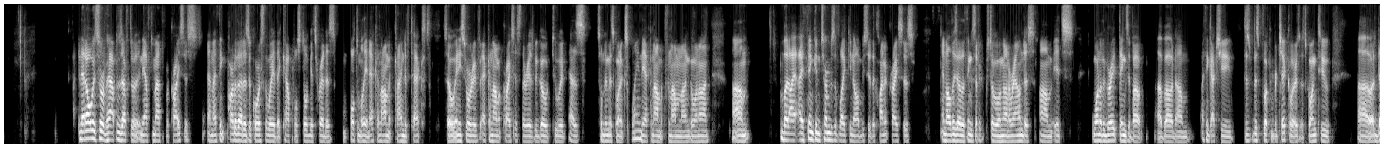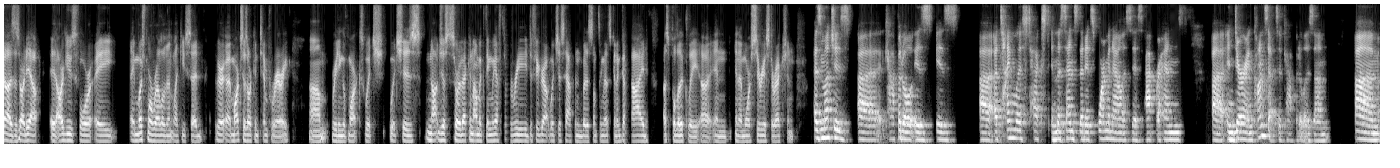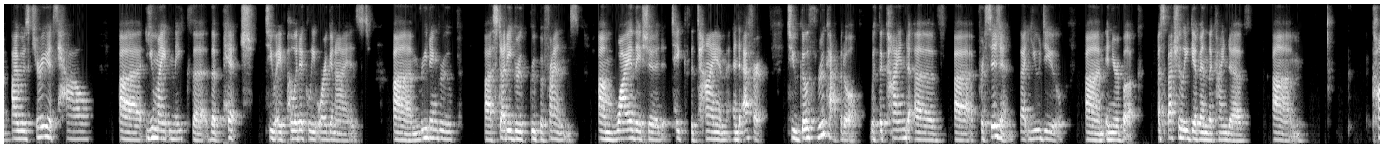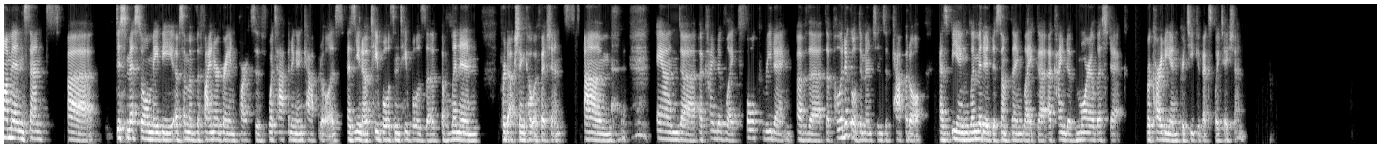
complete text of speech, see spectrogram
that always sort of happens after in the aftermath of a crisis, and I think part of that is, of course, the way that capital still gets read as ultimately an economic kind of text. So any sort of economic crisis there is, we go to it as something that's going to explain the economic phenomenon going on. Um, but I, I, think in terms of like you know obviously the climate crisis and all these other things that are still going on around us, um, it's one of the great things about about um, I think actually this, this book in particular is it's going to uh, does is already out. It argues for a a much more relevant, like you said, very, uh, Marx is our contemporary um, reading of Marx, which which is not just sort of economic thing we have to read to figure out what just happened, but it's something that's going to guide us politically uh, in in a more serious direction. As much as uh, Capital is is uh, a timeless text in the sense that its form analysis apprehends uh, enduring concepts of capitalism. Um, I was curious how uh, you might make the, the pitch to a politically organized um, reading group, study group, group of friends, um, why they should take the time and effort to go through capital with the kind of uh, precision that you do um, in your book, especially given the kind of um, common sense uh, dismissal maybe of some of the finer grained parts of what's happening in capital as as you know tables and tables of, of linen production coefficients um, and uh, a kind of like folk reading of the the political dimensions of capital as being limited to something like a, a kind of moralistic ricardian critique of exploitation.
